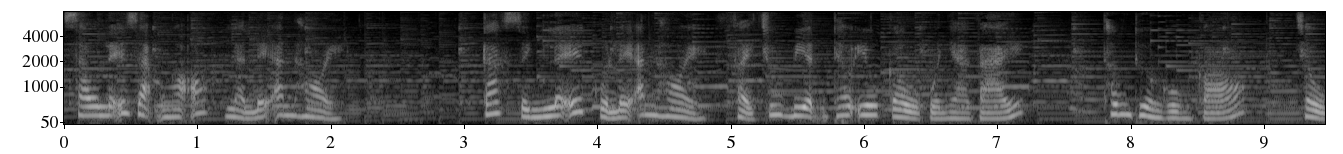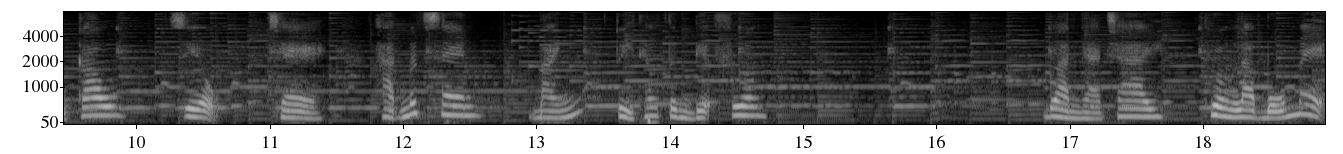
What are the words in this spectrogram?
Sau lễ dạm ngõ là lễ ăn hỏi. Các sính lễ của lễ ăn hỏi phải chu biện theo yêu cầu của nhà gái. Thông thường gồm có chầu cau, rượu, chè, hạt mứt sen, bánh, tùy theo từng địa phương. Đoàn nhà trai thường là bố mẹ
